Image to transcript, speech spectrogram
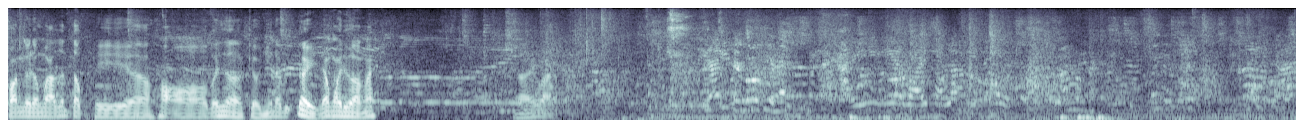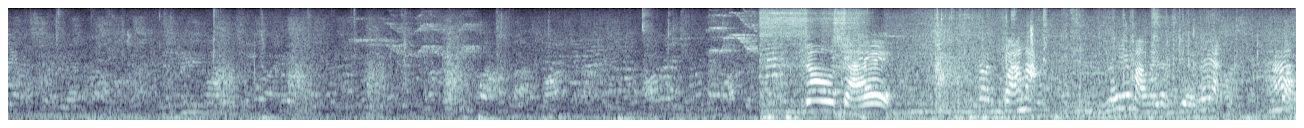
Còn người đồng bào dân tộc thì họ bây giờ kiểu như là bị đẩy ra ngoài đường ấy. Đấy các bạn. Bán ạ. Lấy mà mày làm gì thế ạ. Nó bảo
